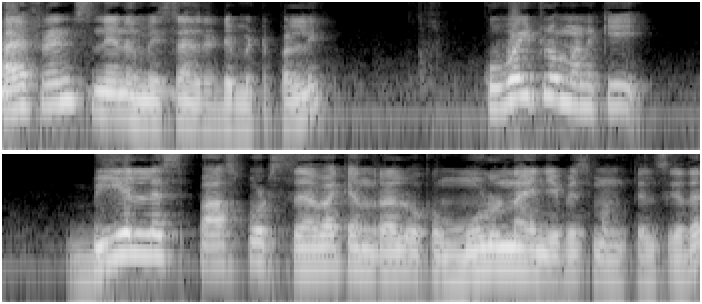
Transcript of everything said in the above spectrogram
హాయ్ ఫ్రెండ్స్ నేను మీ రెడ్డి మిట్టపల్లి. కువైట్లో మనకి బిఎల్ఎస్ పాస్పోర్ట్ సేవా కేంద్రాలు ఒక మూడు ఉన్నాయని చెప్పేసి మనకు తెలుసు కదా.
